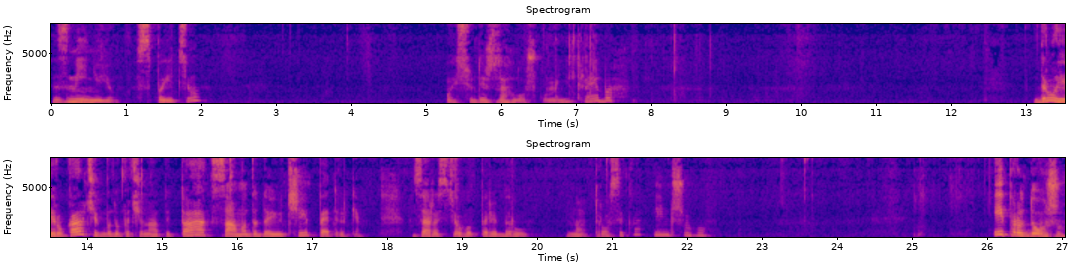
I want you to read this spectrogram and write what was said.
Змінюю спицю. Ой, сюди ж заглушку мені треба. Другий рукавчик буду починати так само додаючи петельки. Зараз цього переберу на тросика іншого. І продовжу.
